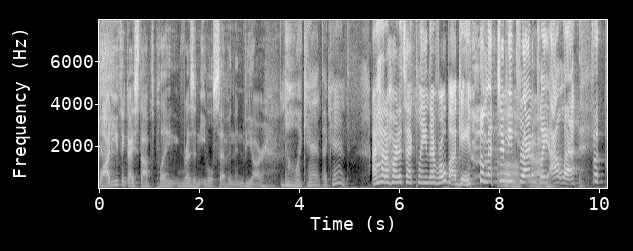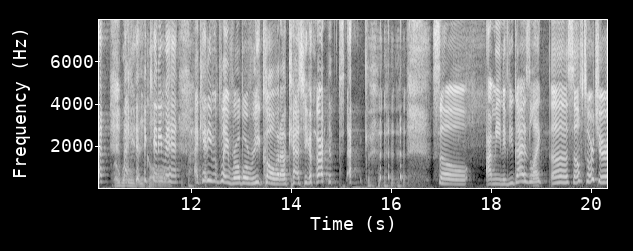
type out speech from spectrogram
Why do you think I stopped playing Resident Evil Seven in VR? No, I can't. I can't. I had a heart attack playing that robot game. Imagine me Oh, trying God. to play Outlast. Robo I Recall. can't even. I can't even play Robo Recall without catching a heart attack. so, I mean, if you guys like uh, self torture,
